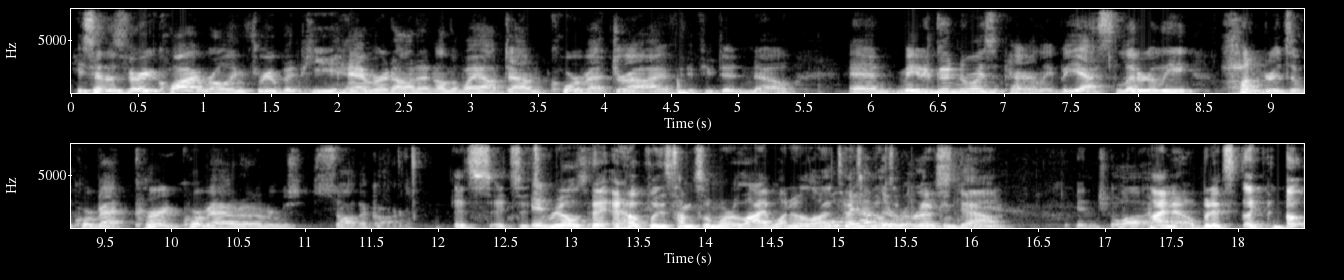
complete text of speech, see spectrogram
He said it was very quiet rolling through, but he hammered on it on the way out down Corvette Drive, if you didn't know, and made a good noise apparently. But yes, literally hundreds of Corvette current Corvette owners saw the car. It's it's it's In- real thing, and hopefully this time it's a little more reliable. I know a lot of Well, test have are broken down. In July. I know, but it's like uh,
